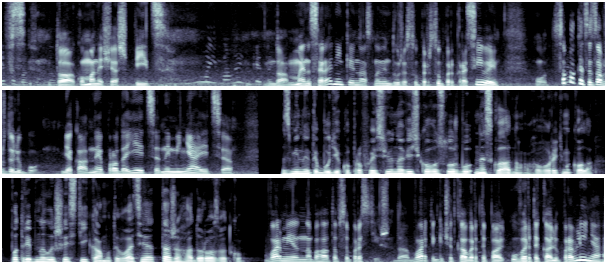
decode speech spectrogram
є собака? Так, у мене ще шпіц. Да, в мене середненький у нас, але він дуже супер-супер красивий. От. Собака це завжди любов, яка не продається, не міняється. Змінити будь-яку професію на військову службу нескладно, говорить Микола. Потрібна лише стійка мотивація та жага до розвитку. В армії набагато все простіше. Да? В армії чітка вертикаль, вертикаль управління,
